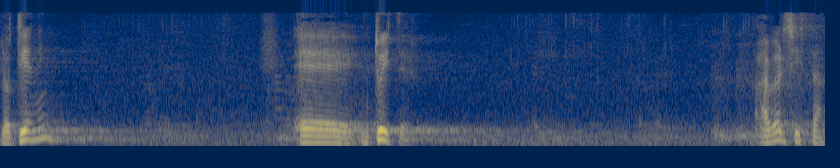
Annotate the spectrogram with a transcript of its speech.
lo tienen, eh, en Twitter. A ver si está.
